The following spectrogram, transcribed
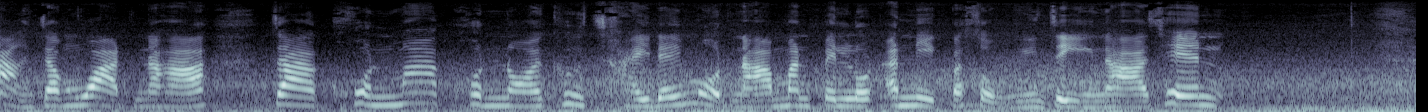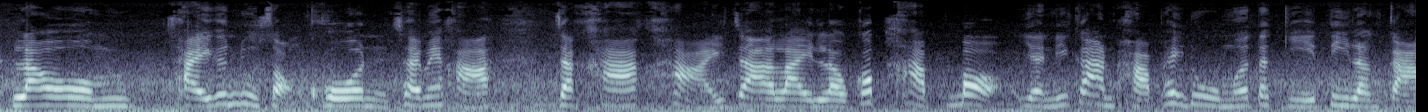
ต่างจังหวัดนะคะ จากคนมากคนน้อยคือใช้ได้หมดนะ มันเป็นรถอเนกประสงค์จริง ๆ นะคะ เช่น เราใช้กันอยู่ 2 คนใช่ไหมคะ จะค้าขายจะอะไรเราก็พับเบาะอย่างที่การพับให้ดูเมื่อตะกี้ตีลังกา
